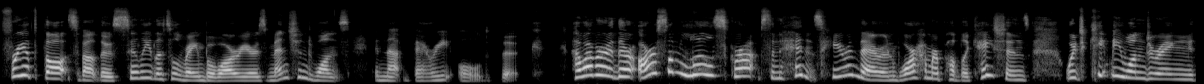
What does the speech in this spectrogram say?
free of thoughts about those silly little rainbow warriors mentioned once in that very old book. However, there are some little scraps and hints here and there in Warhammer publications which keep me wondering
